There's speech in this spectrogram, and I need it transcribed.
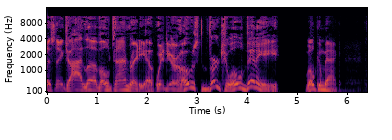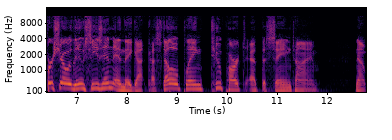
Listening to I Love Old Time Radio with your host, Virtual Vinny. Welcome back. First show of the new season, and they got Costello playing two parts at the same time. Now,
